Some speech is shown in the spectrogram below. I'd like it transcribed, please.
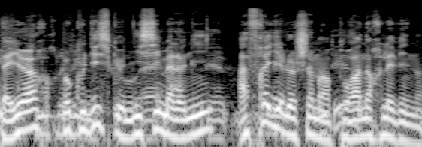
D'ailleurs, beaucoup disent que Nissim Aloni a frayé le chemin pour Anor Levin.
